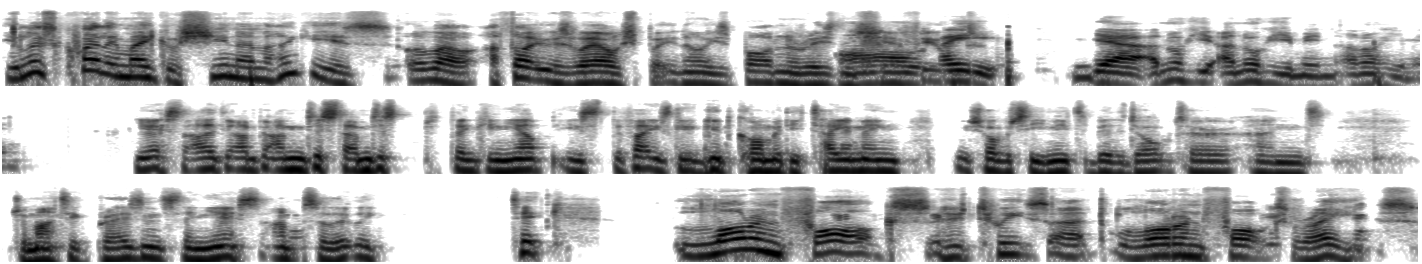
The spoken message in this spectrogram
He looks quite like Michael Sheen, and I think he is. Oh, well, I thought he was Welsh, but you know he's born and raised in Oh, Sheffield. right. Yeah, I know. He, I know who you mean. I know who you mean. Yes, I, I'm, I'm just, I'm just thinking. Yep, he's the fact he's got good comedy timing, which obviously you need to be the Doctor, and dramatic presence. Then yes, absolutely. Tick. Lauren Fox, who tweets at Lauren Fox Writes,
